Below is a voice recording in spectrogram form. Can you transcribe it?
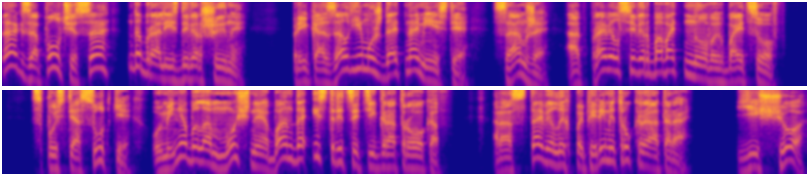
Так за полчаса добрались до вершины. Приказал ему ждать на месте, сам же отправился вербовать новых бойцов. Спустя сутки у меня была мощная банда из 30 гратроков расставил их по периметру кратера. Еще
